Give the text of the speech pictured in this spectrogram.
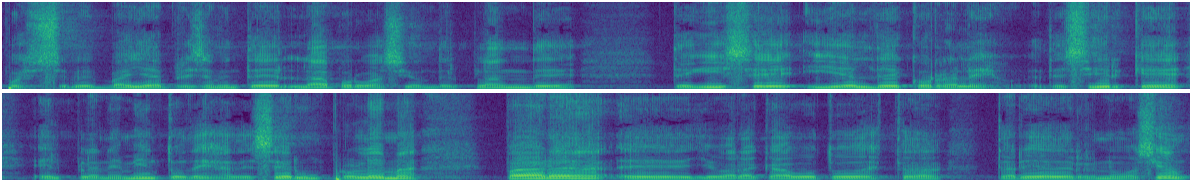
pues vaya precisamente la aprobación del plan de Teguise y el de Corralejo. Es decir, que el planeamiento deja de ser un problema para eh, llevar a cabo toda esta tarea de renovación.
